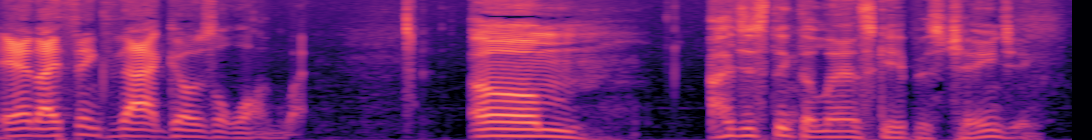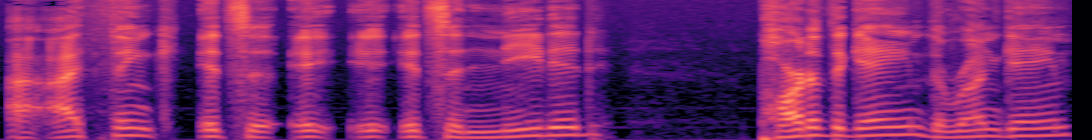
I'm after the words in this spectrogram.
and I think that goes a long way. Um, I just think the landscape is changing. I, I think it's a it, it- it's a needed part of the game, the run game.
